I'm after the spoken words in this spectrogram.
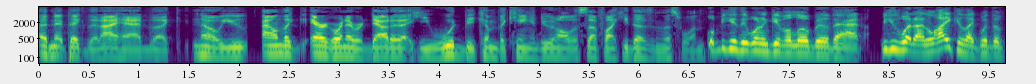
a nitpick that I had. Like, no, you, I don't think Aragorn ever doubted that he would become the king and doing all the stuff like he does in this one. Well, because they want to give a little bit of that. Because what I like is like with the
